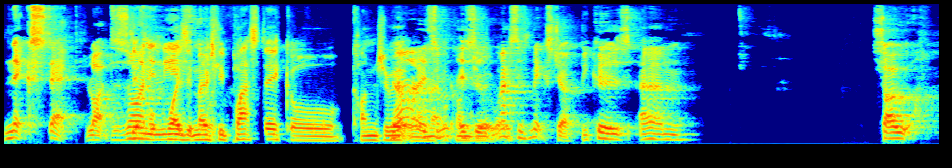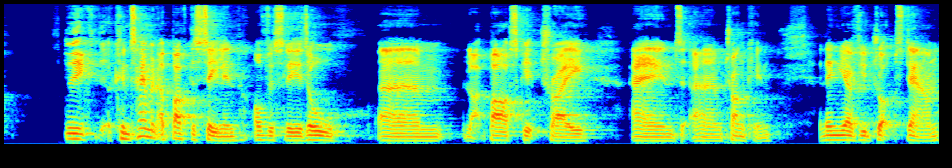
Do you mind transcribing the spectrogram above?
next step, like designing. the What is it mostly plastic or conduit? no, or it's a, it's a conduit? Massive mixture because um, so the containment above the ceiling obviously is all um, like basket tray and um, trunking, and then you have your drops down.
